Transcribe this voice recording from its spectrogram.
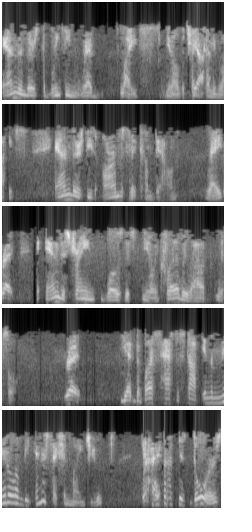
and then there's the blinking red lights, you know, the train Yeah. coming lights, and there's these arms that come down, right? Right. And this train blows this, you know, incredibly loud whistle. Right. Yet the bus has to stop in the middle of the intersection, mind you, and Right. open up his doors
